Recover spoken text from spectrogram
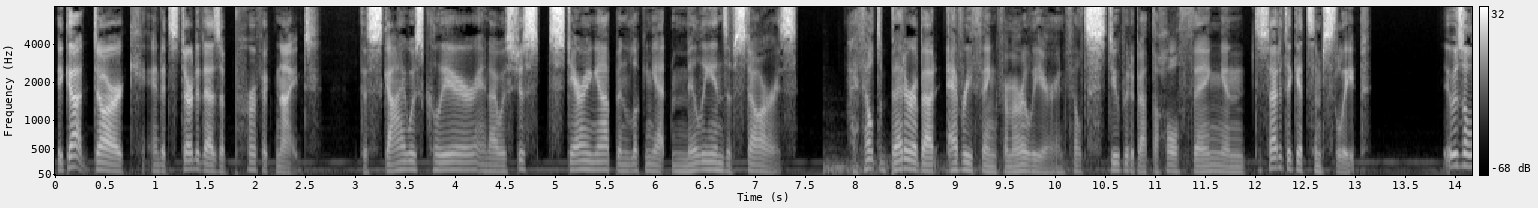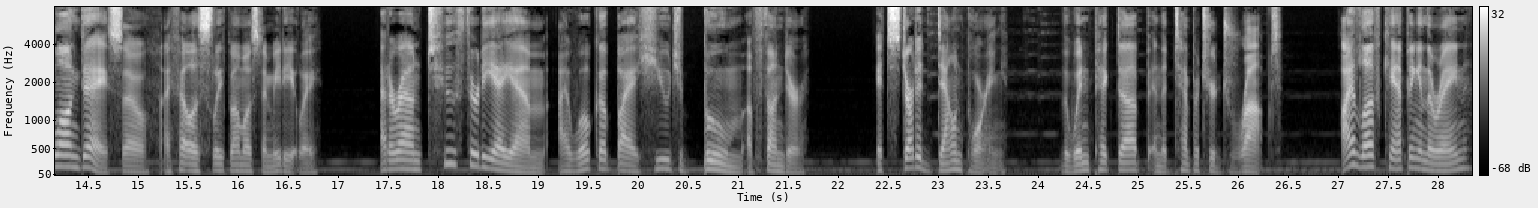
It got dark, and it started as a perfect night. The sky was clear, and I was just staring up and looking at millions of stars. I felt better about everything from earlier and felt stupid about the whole thing and decided to get some sleep. It was a long day, so I fell asleep almost immediately. At around 2:30 a.m., I woke up by a huge boom of thunder. It started downpouring. The wind picked up and the temperature dropped. I love camping in the rain,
